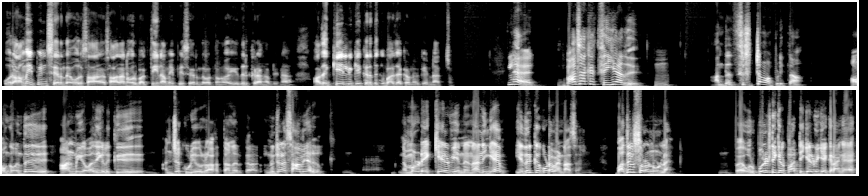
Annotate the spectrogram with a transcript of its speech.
ஒரு அமைப்பின் சேர்ந்த ஒரு சா சாதாரண ஒரு பக்தியின் அமைப்பை சேர்ந்த ஒருத்தவங்க எதிர்க்கிறாங்க அப்படின்னா அதை கேள்வி கேட்கறதுக்கு பாஜகவினருக்கு என்ன அச்சம்? இல்ல பாஜக செய்யாது. ம். அந்த சிஸ்டம் அப்படித்தான். அவங்க வந்து ஆன்மீகவாதிகளுக்கு அஞ்சக்கூடியவர்களாகத்தான் இருக்கிறார்கள். இன்னும் சொல்ல சாமியார்களுக்கு. நம்மளுடைய கேள்வி என்னன்னா நீங்க எதிர்க்க கூட வேண்டாம் சார். பதில் சொல்லணும்ல. இப்போ ஒரு பொலிட்டிக்கல் பார்ட்டி கேள்வி கேட்குறாங்க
